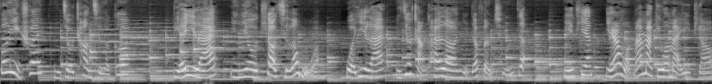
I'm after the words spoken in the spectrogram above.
风一吹，你就唱起了歌；蝶一来，你又跳起了舞。我一来，你就展开了你的粉裙子。明天也让我妈妈给我买一条。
